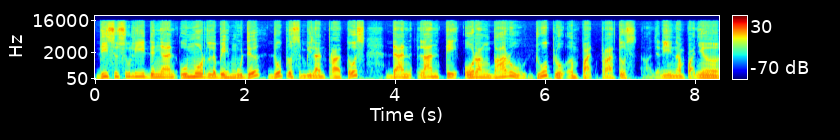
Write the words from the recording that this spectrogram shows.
disusuli dengan umur lebih muda 29% dan lantik orang baru 24%. Ha, jadi nampaknya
